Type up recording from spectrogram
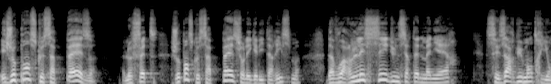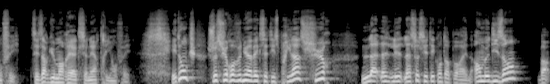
Et je pense que ça pèse, le fait, je pense que ça pèse sur l'égalitarisme d'avoir laissé d'une certaine manière ces arguments triompher. Ces arguments réactionnaires triomphaient. Et donc, je suis revenu avec cet esprit-là sur la, société contemporaine, en me disant, ben,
